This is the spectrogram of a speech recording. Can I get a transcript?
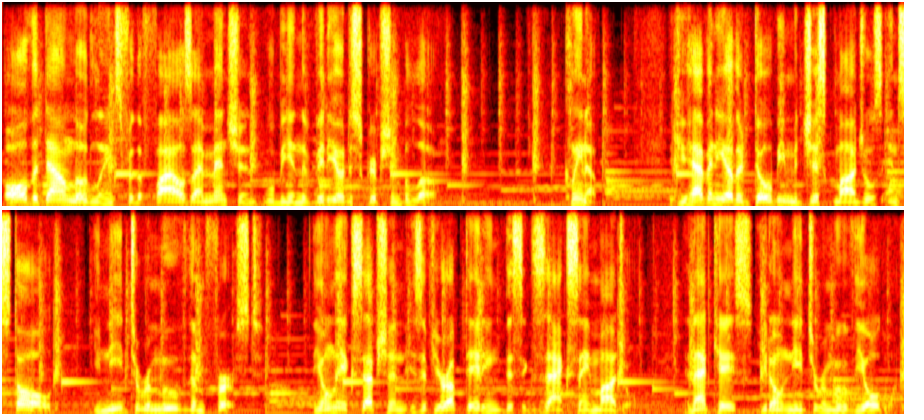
all the download links for the files I mentioned will be in the video description below. Cleanup. If you have any other Dolby Magisk modules installed, you need to remove them first. The only exception is if you're updating this exact same module. In that case, you don't need to remove the old one.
